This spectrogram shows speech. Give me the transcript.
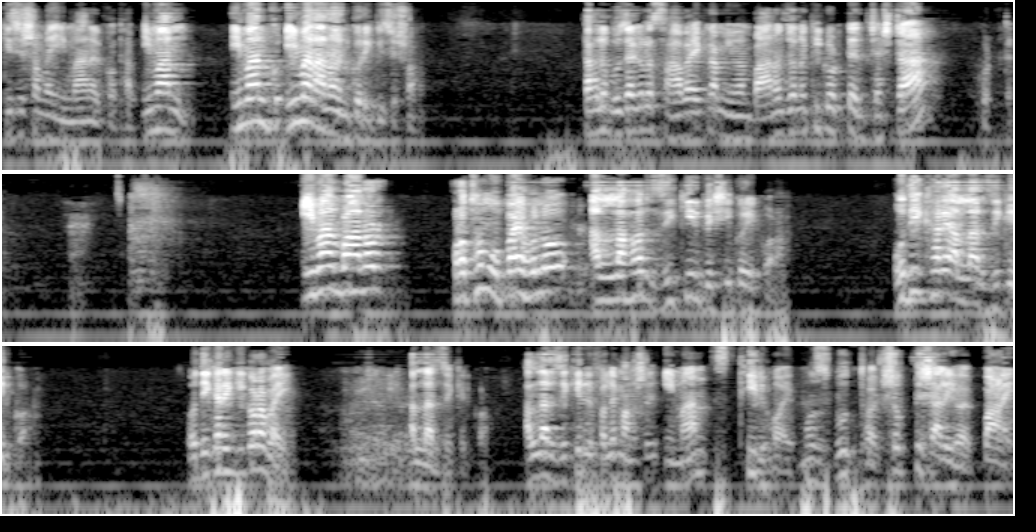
কিছু সময় ইমানের কথা। ইমান ইমান ইমান আনয়ন করি কিছু সময়। তাহলে বোঝা গেল সাহাবা একরাম ইমান বাড়ানোর জন্য কি করতেন? চেষ্টা করতেন। ইমান বাড়ানোর প্রথম উপায় হলো আল্লাহর জিকির বেশি করে করা। অধিকারে আল্লাহর জিকির করা। অধিকারে কি করা ভাই? আল্লাহর জিকির করা। আল্লাহর জিকিরের ফলে মানুষের ইমান স্থির হয়, মজবুত হয়, শক্তিশালী হয়, বাড়ে।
